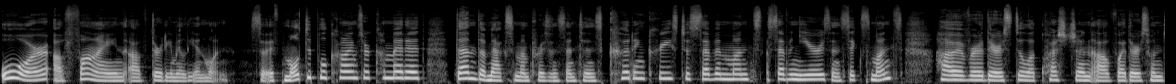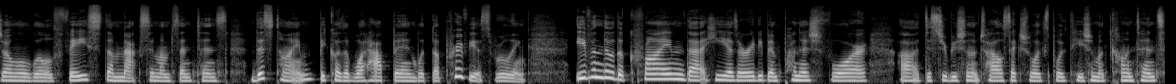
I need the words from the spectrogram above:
or a fine of 30 million won. So if multiple crimes are committed, then the maximum prison sentence could increase to seven months, seven years and six months. However, there is still a question of whether Son Jong-woo will face the maximum sentence this time because of what happened with the previous ruling. Even though the crime that he has already been punished for, uh, distribution of child sexual exploitation with contents,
